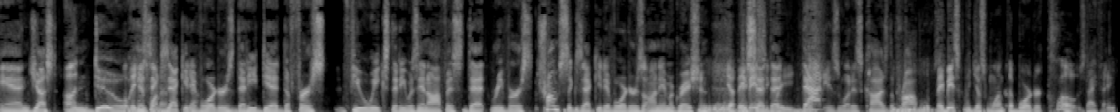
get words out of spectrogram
and just undo Well, his just wanna- executive orders that he did the first few weeks that he was in office that reversed Trump's executive orders on immigration. Yeah, they, said basically that that is what has caused the problem. They basically just want the border closed. I think.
